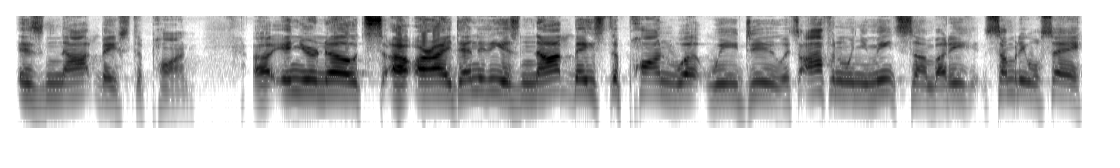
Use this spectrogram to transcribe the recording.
is not based upon. Uh, in your notes, uh, our identity is not based upon what we do. It's often when you meet somebody, somebody will say,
